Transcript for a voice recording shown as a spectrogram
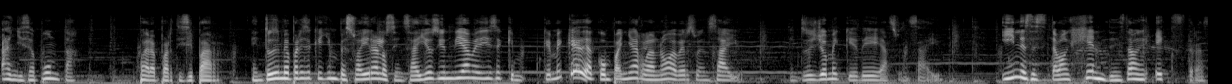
Angie se apunta para participar. Entonces me parece que ella empezó a ir a los ensayos y un día me dice que, que me quede a acompañarla, ¿no? A ver su ensayo. Entonces yo me quedé a su ensayo. Y necesitaban gente, necesitaban extras.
